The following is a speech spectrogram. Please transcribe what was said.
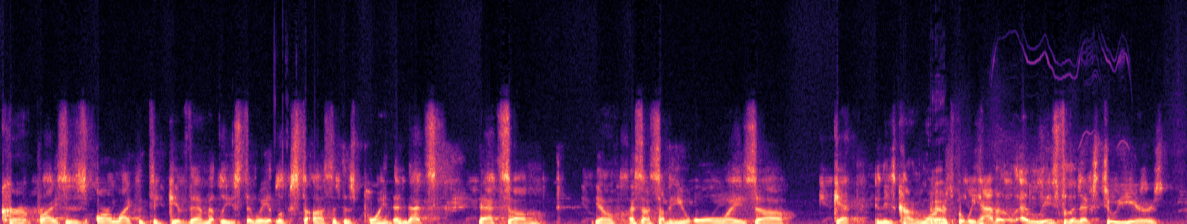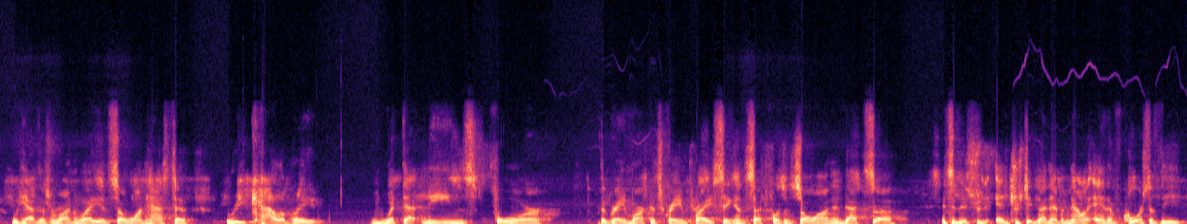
current prices are likely to give them at least the way it looks to us at this point. And that's that's um you know that's not something you always uh, get in these kind of markets Yeah. but we have it at least for the next two years. We have this runway and so one has to recalibrate what that means for the grain markets grain pricing and such forth and so on. And that's uh it's an interesting dynamic now. And of course if the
